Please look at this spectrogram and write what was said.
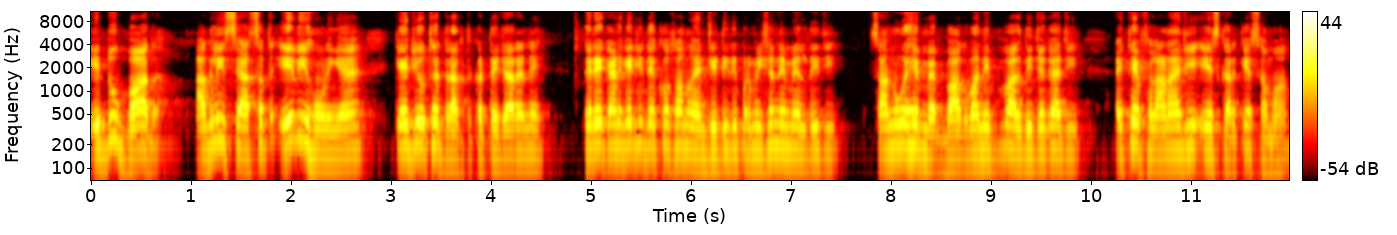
ਇਦੋਂ ਬਾਅਦ ਅਗਲੀ ਸਿਆਸਤ ਇਹ ਵੀ ਹੋਣੀ ਹੈ ਕਿ ਜੀ ਉੱਥੇ ਦਰਖਤ ਕੱਟੇ ਜਾ ਰਹੇ ਨੇ। ਫਿਰ ਇਹ ਕਹਿਣਗੇ ਜੀ, ਦੇਖੋ ਸਾਨੂੰ ਐਨਜੀਟੀ ਦੀ ਪਰਮਿਸ਼ਨ ਨਹੀਂ ਮਿਲਦੀ ਜੀ। ਸਾਨੂੰ ਇਹ ਮ- ਬਾਗਬਾਨੀ ਵਿਭਾਗ ਦੀ ਜਗ੍ਹਾ ਜੀ। ਇੱਥੇ ਫਲਾਣਾ ਜੀ, ਇਸ ਕਰਕੇ ਸਮਾਂ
